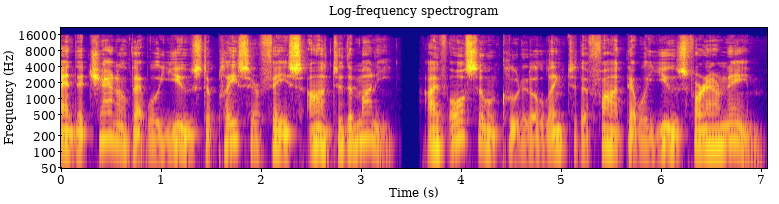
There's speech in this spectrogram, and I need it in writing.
and the channel that we'll use to place her face onto the money. I've also included a link to the font that we'll use for our name.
